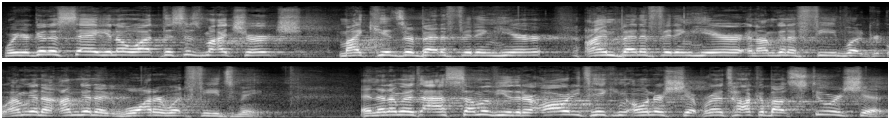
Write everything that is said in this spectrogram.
Where you're going to say, you know what, this is my church. My kids are benefiting here. I'm benefiting here, and I'm going to feed what I'm going to I'm going to water what feeds me. And then I'm going to ask some of you that are already taking ownership. We're going to talk about stewardship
